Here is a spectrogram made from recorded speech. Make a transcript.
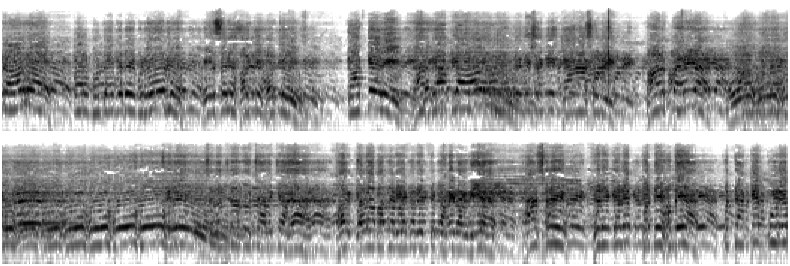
ਤਿਆਰ ਹੈ ਪਰ ਮੁੰਡਾ ਕਿਤੇ ਵਿਰੋਧ ਇਸ ਨੇ ਹਲਕੇ ਹਲਕੇ ਕਾਕੇ ਨੇ ਲਗਾਤਾਰ ਦੇ ਛੱਕੇ 1100 ਦੇ। ਬਾਹਰ ਪੈ ਰਿਹਾ ਹੈ ਓ ਹੋ ਹੋ ਹੋ। ਚੱਲ ਕੇ ਆਇਆ ਹੈ। ਔਰ ਗੱਲਾਂ ਬਾਤਾਂ ਜਿਹੜੀਆਂ ਕਦੇ ਟਿਕਾਣੇ ਲੱਗਦੀ ਹੈ। ਫੈਸਲੇ ਜਿਹੜੇ ਕਹਿੰਦੇ ਵੱਡੇ ਹੁੰਦੇ ਆ ਪਟਾਕੇ ਪੂਰੇ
